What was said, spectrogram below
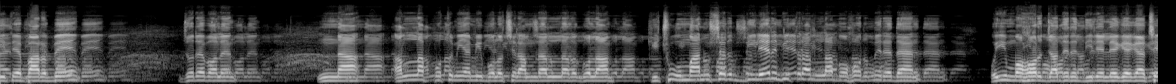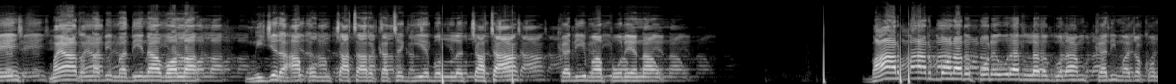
দিতে পারবে? জোরে বলেন। না, আল্লাহ প্রথমে আমি বলেছিলাম, আল্লাহর গোলাম, কিছু মানুষের দিলের ভিতর আল্লাহ মোহর মেরে দেন। ওই মোহর যাদের দিলে লেগে গেছে, মায়ার নবী মদিনা ওয়ালা নিজের আপন চাচার কাছে গিয়ে বললে, চাচা, কালিমা পড়ে নাও। বারবার বলার পরে ওর গোলাম কালিমা যখন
